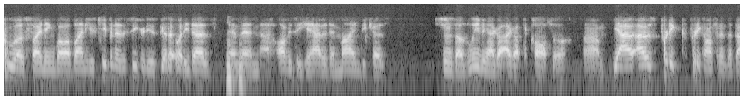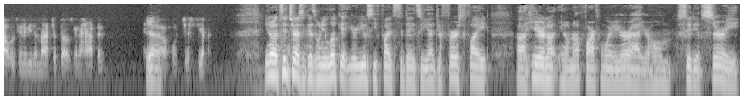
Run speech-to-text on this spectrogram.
who I was fighting, blah blah blah. And he was keeping it a secret. He was good at what he does, and then uh, obviously he had it in mind because as soon as I was leaving, I got I got the call. So um, yeah, I, I was pretty pretty confident that that was going to be the matchup that was going to happen. And, yeah, uh, just yeah. You know, it's interesting because when you look at your UC fights to date, so you had your first fight uh, here, not you know, not far from where you're at, your home city of Surrey,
